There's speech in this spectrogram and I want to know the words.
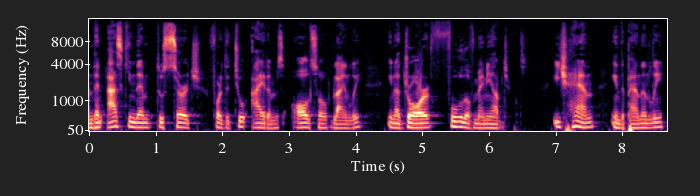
and then asking them to search for the two items also blindly in a drawer full of many objects. Each hand independently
